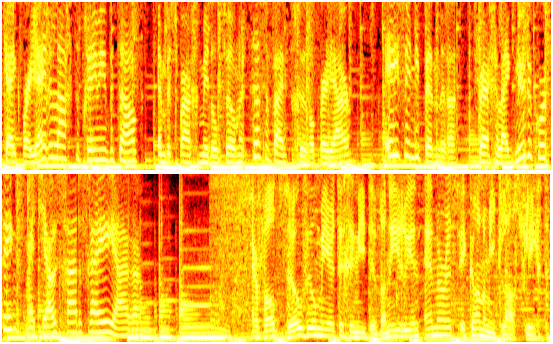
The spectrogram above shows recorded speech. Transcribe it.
Kijk waar jij de laagste premie betaalt... en bespaar gemiddeld 256 euro per jaar. Even independeren. Vergelijk nu de korting met jouw schadevrije jaren. Er valt zoveel meer te genieten wanneer u in Emirates Economy Class vliegt.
